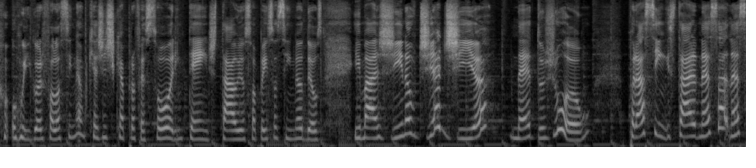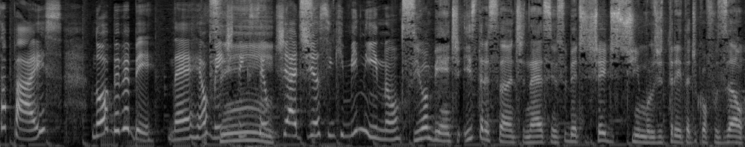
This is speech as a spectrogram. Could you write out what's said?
o Igor falou assim, não, porque a gente que é professor, entende tal, e eu só penso assim, meu Deus, imagina o dia a dia, né, do João, pra, assim, estar nessa, nessa paz no BBB, né? Realmente Sim. tem que ser um dia a dia, assim, que menino. Se o ambiente estressante, né, assim, o ambiente cheio de estímulos, de treta, de confusão,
